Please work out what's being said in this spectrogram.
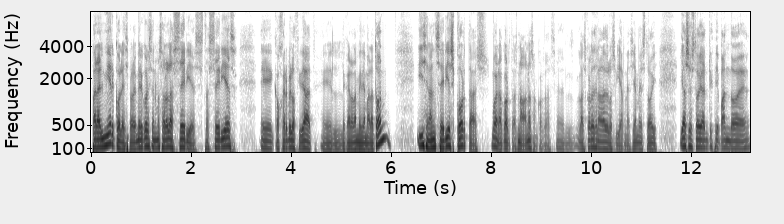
Para el miércoles, para el miércoles tenemos ahora las series. Estas series, eh, coger velocidad, el de cara a la media maratón. Y serán series cortas. Bueno, cortas, no, no son cortas. Las cortas serán las de los viernes. Ya me estoy, ya os estoy anticipando eh,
